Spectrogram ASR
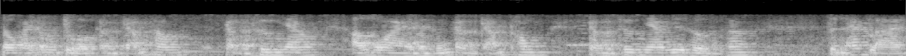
đâu phải trong chùa cần cảm thông cần thương nhau ở ngoài mình cũng cần cảm thông cần thương nhau như thường không xin hát lại.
